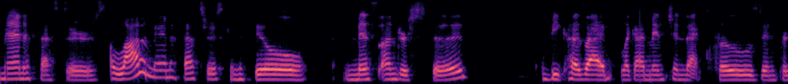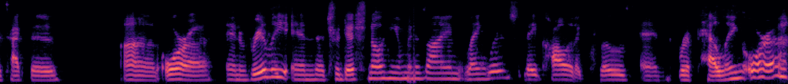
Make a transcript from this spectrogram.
manifestors, a lot of manifestors can feel misunderstood because I, like I mentioned, that closed and protective um, aura. And really, in the traditional human design language, they call it a closed and repelling aura.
